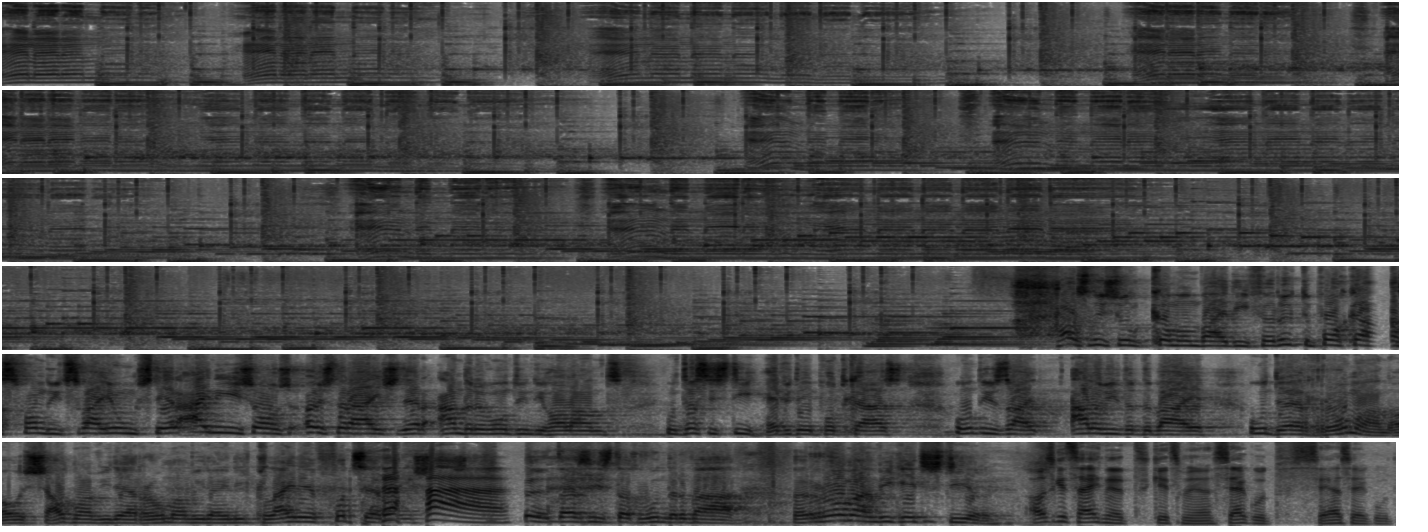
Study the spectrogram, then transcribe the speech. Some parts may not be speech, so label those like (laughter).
And I Herzlich willkommen bei die verrückte Podcast von die zwei Jungs. Der eine ist aus Österreich, der andere wohnt in die Holland. Und das ist die Heavy Day Podcast. Und ihr seid alle wieder dabei. Und der Roman, oh schaut mal, wie der Roman wieder in die kleine Fotze (laughs) reicht. das ist doch wunderbar. Roman, wie geht es dir? Ausgezeichnet geht's mir. Sehr gut. Sehr, sehr gut.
